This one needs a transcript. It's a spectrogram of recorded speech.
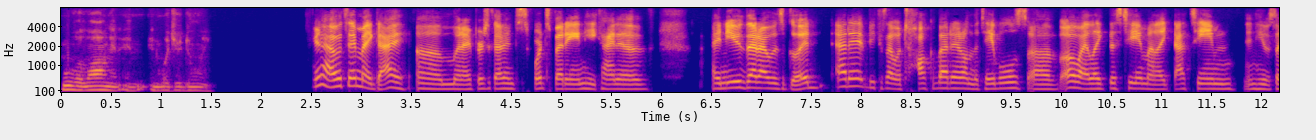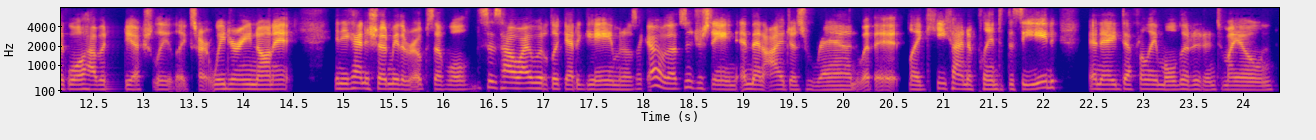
move along in, in, in what you're doing? Yeah, I would say my guy. Um, when I first got into sports betting, he kind of I knew that I was good at it because I would talk about it on the tables of, oh, I like this team, I like that team. And he was like, well, how would you actually like start wagering on it? and he kind of showed me the ropes of well this is how i would look at a game. And i was like oh that's interesting. And then i just ran with it. Like he kind of planted the seed and i definitely molded it into my own.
